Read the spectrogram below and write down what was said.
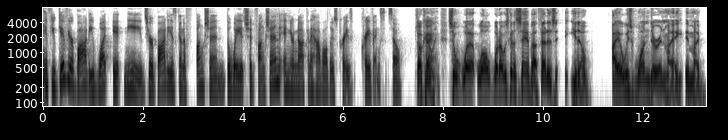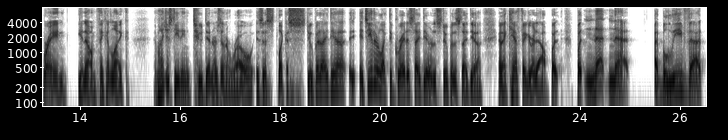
if you give your body what it needs, your body is going to function the way it should function, and you're not going to have all those cra- cravings. So Okay. going. So what? Well, what I was going to say about that is, you know, I always wonder in my in my brain, you know, I'm thinking like, am I just eating two dinners in a row? Is this like a stupid idea? It's either like the greatest idea or the stupidest idea, and I can't figure it out. But but net net, I believe that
